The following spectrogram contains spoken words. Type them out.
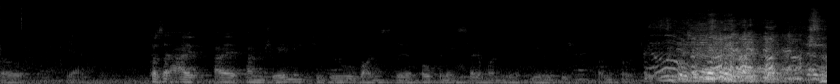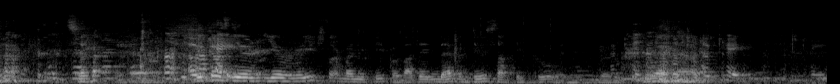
so. Yeah, because I, I I'm dreaming to do once the opening ceremony of Eurovision Song Contest. so, because you you reach so many people, but they never do something cool with it. Okay. okay. Okay.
